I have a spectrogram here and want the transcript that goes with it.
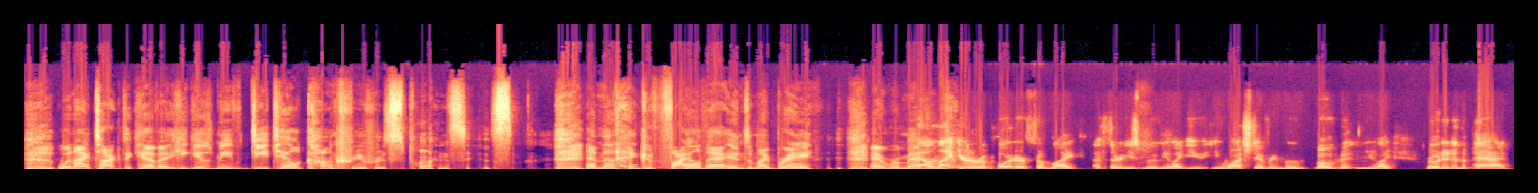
when I talk to Kevin, he gives me detailed, concrete responses. And then I could file that into my brain and remember. Sound like you're a reporter from like a 30s movie. Like you you watched every move, movement and you like wrote it in the pad.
